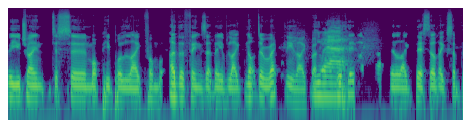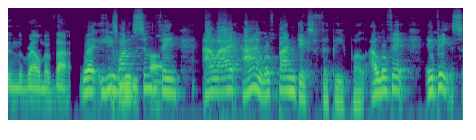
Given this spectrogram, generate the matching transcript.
Where you try and discern what people like from other things that they've liked, not directly like, but Yeah. if they like that, they're like this, they're like something in the realm of that. Well, you It's want really something. I like. I love buying gifts for people. I love it if it's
